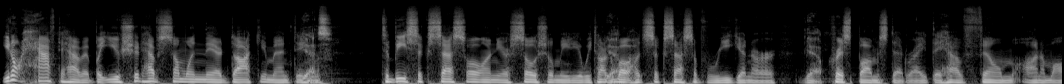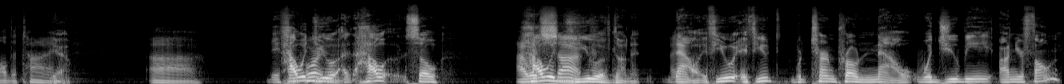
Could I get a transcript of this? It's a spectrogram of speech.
You don't have to have it, but you should have someone there documenting Yes, to be successful on your social media. We talk Yeah. about how success of Regan or yeah, Chris Bumstead, right? They have film on them all the time. yeah. Uh, How would you? How so? I would how would suck. you have done it now? If you if you would turn pro now, would you be on your phone?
